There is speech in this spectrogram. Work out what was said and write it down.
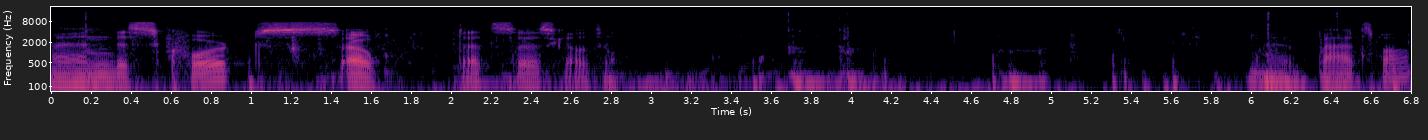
And this quartz. Oh, that's a skeleton. In a bad spot.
